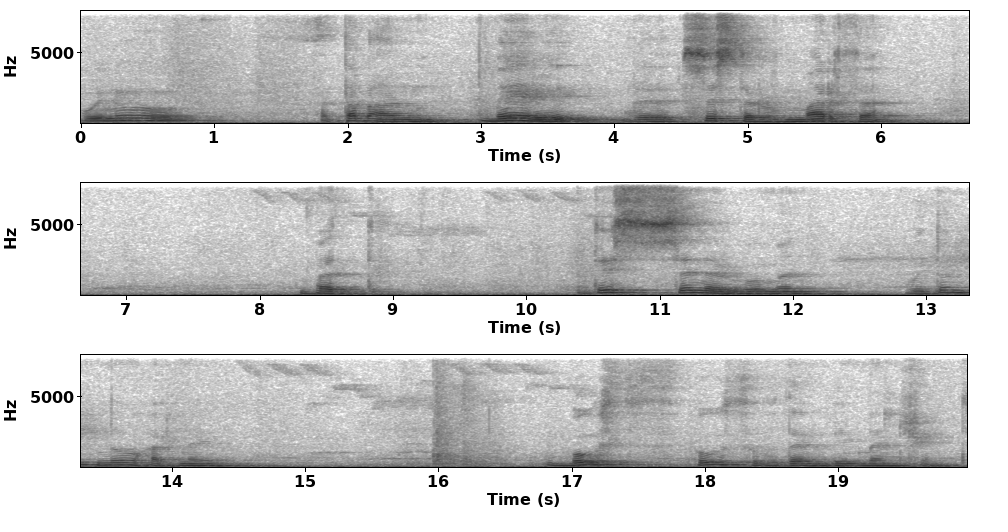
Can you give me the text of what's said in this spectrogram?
we know طبعا Mary the sister of Martha but this sinner woman we don't know her name both both of them being mentioned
